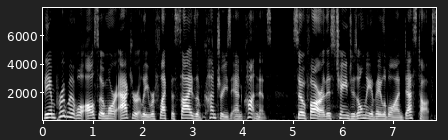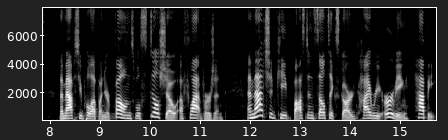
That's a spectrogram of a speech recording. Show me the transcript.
The improvement will also more accurately reflect the size of countries and continents. So far, this change is only available on desktops. The maps you pull up on your phones will still show a flat version. And that should keep Boston Celtics guard Kyrie Irving happy.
